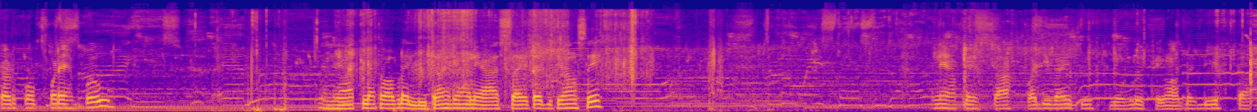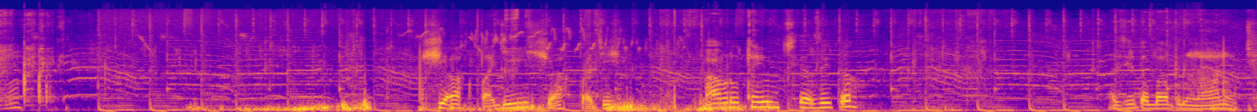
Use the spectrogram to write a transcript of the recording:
તડકો પડે બહુ. અને આટલા તો આપણે લીધા રહ્યા અને આ સાઈડ જ રહ્યા છે. અને આપણે શાકભાજી વાવી એવડું થયું આપણે દેખતા શાકભાજી શાકભાજી આવડું થયું છે, હજી તો. હજી તો બાપડું નાનું છે.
